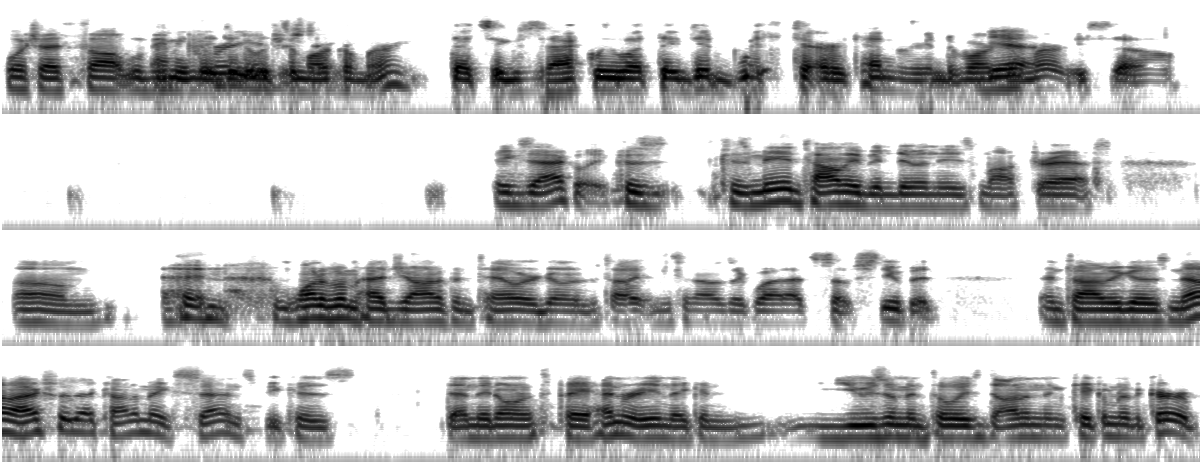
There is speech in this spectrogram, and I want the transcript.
which I thought would be I mean, they did it with. DeMarco Murray. That's exactly what they did with Derrick Henry and DeMarco Yeah. Murray. So Exactly, because me and Tommy have been doing these mock drafts, um, and one of them had Jonathan Taylor going to the Titans, and I was like, "Wow, that's so stupid." And Tommy goes, "No, actually, that kind of makes sense because then they don't have to pay Henry, and they can use him until he's done, and then kick him to the curb."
